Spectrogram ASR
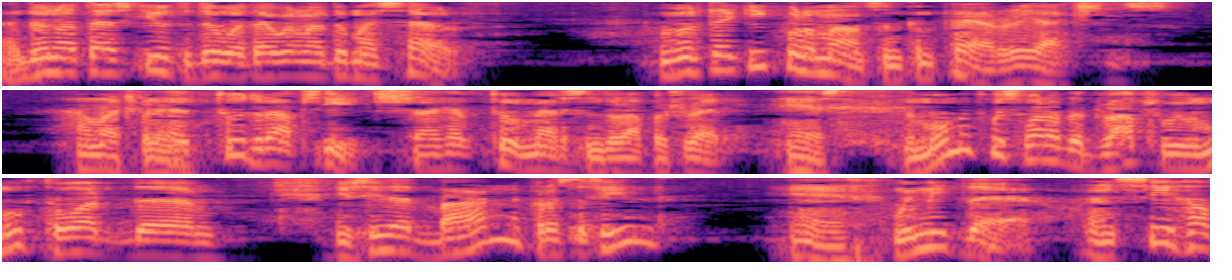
I do not ask you to do what I will not do myself. We will take equal amounts and compare reactions. How much will Uh, two drops each. I have two medicine droppers ready. Yes. The moment we swallow the drops, we will move toward the. You see that barn across the field? Yes. We meet there and see how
